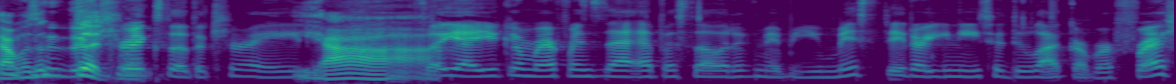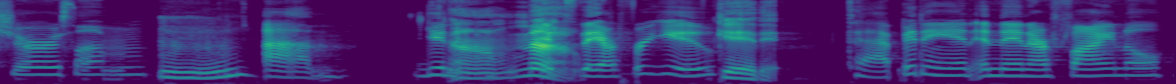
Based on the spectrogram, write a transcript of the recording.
That was a the good tricks one. of the trade. Yeah. So yeah, you can reference that episode if maybe you missed it or you need to do like a refresher or something. hmm Um, you know, No, no. it's there for you. Get it. Tap it in, and then our final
